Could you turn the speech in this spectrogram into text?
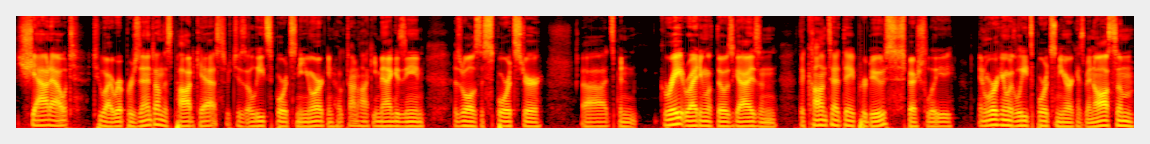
shout out to I represent on this podcast, which is Elite Sports New York and Hooked on Hockey Magazine, as well as the Sportster. Uh, it's been great writing with those guys, and the content they produce, especially in working with Elite Sports New York, has been awesome.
